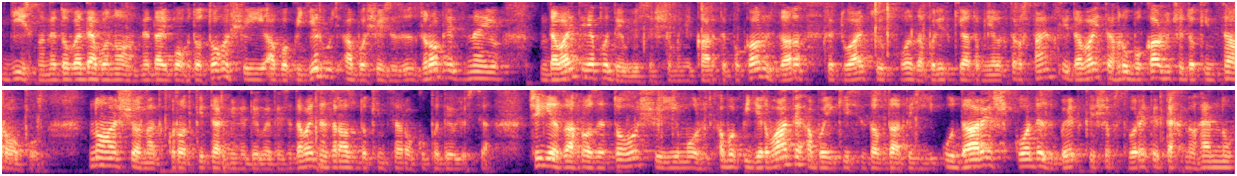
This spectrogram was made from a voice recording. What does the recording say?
дійсно не доведе воно, не дай Бог, до того, що її або підірвуть, або щось зроблять з нею. Давайте я подивлюся, що мені карти покажуть зараз ситуацію по Запорізькій атомній електростанції. Давайте, грубо кажучи, до кінця року. Ну а що на короткі терміни дивитися? Давайте зразу до кінця року подивлюся. Чи є загрози того, що її можуть або підірвати, або якісь завдати їй удари, шкоди, збитки, щоб створити техногенну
